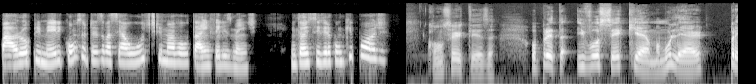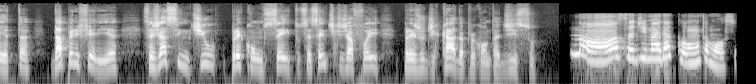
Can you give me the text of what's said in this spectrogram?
parou primeiro e com certeza vai ser a última a voltar, infelizmente. Então a gente se vira com o que pode. Com certeza. Ô Preta, e você que é uma mulher preta da periferia, você já sentiu preconceito? Você sente que já foi prejudicada por conta disso? Nossa, demais da conta, moço.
